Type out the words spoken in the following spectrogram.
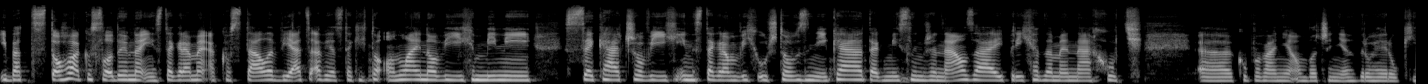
iba z toho, ako sledujem na Instagrame, ako stále viac a viac takýchto onlineových, mini sekáčových Instagramových účtov vzniká, tak myslím, že naozaj prichádzame na chuť uh, kupovania oblečenia z druhej ruky.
